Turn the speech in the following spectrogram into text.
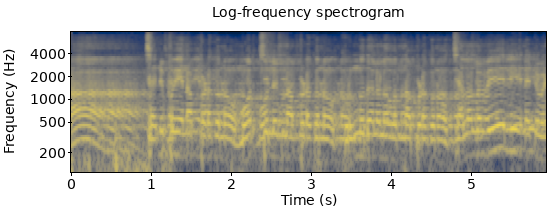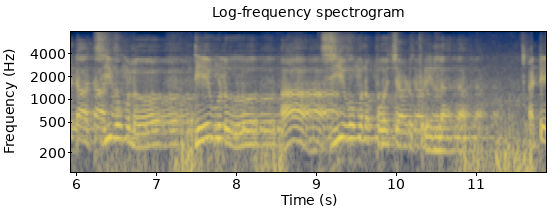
ఆ చనిపోయినప్పటికను మూర్చిల్లినప్పటికను కృంగుదలలో ఉన్నప్పటికను చలలవే లేనటువంటి ఆ జీవములో దేవుడు ఆ జీవమును పోచాడు ప్రిల్లారా అంటే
